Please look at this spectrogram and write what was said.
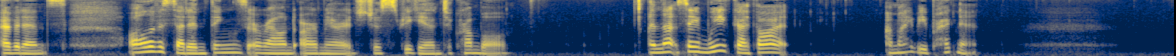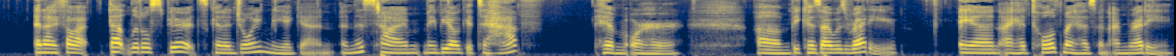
evidence, all of a sudden things around our marriage just began to crumble. And that same week, I thought I might be pregnant. And I thought, that little spirit's going to join me again. And this time, maybe I'll get to have him or her um, because I was ready. And I had told my husband, I'm ready.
